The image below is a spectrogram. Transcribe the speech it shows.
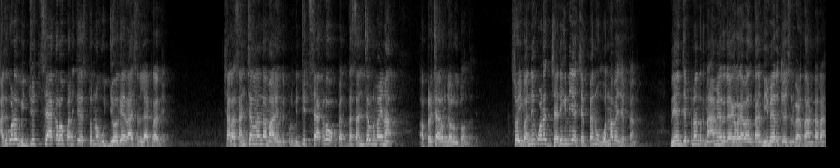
అది కూడా విద్యుత్ శాఖలో పనిచేస్తున్న ఉద్యోగే రాసిన లెటర్ అది. చాలా సంచలనంగా మారింది ఇప్పుడు. విద్యుత్ శాఖలో ఒక పెద్ద సంచలనమైన ప్రచారం జరుగుతోంది అది. సో ఇవన్నీ కూడా జరిగినాయే చెప్పాను ఉన్నవే చెప్పాను. నేను చెప్పినందుకు నా మీద లీగల్గా వెళ్తా నీ మీద కేసులు పెడతా అంటారా?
